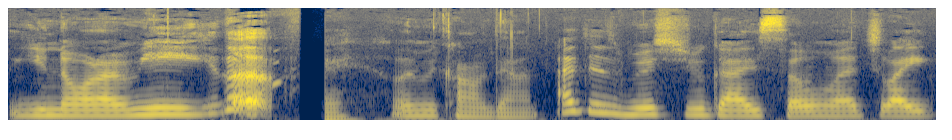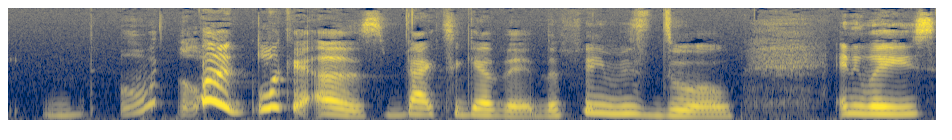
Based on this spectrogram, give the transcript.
you know what I mean? okay, let me calm down. I just miss you guys so much. Like look look at us back together, the famous duo. Anyways,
